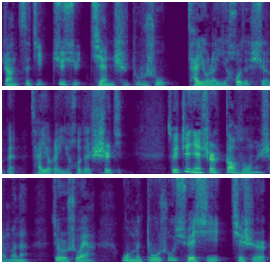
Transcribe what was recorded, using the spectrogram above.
让自己继续坚持读书，才有了以后的学问，才有了以后的事迹。所以这件事儿告诉我们什么呢？就是说呀，我们读书学习其实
